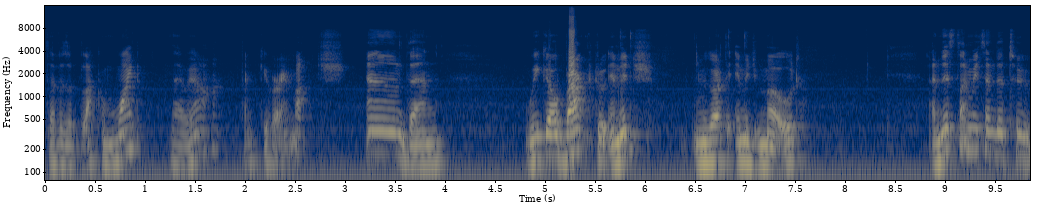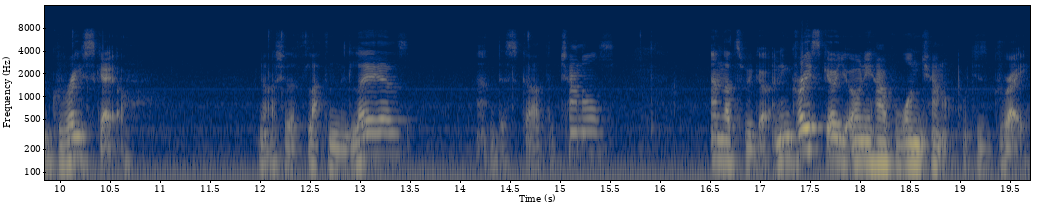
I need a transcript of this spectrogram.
So there's a black and white. There we are. Thank you very much. And then we go back to image and we go to image mode. And this time we send it to grayscale. Now should flatten the layers and discard the channels. And that's where we go. And in grayscale you only have one channel which is gray.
